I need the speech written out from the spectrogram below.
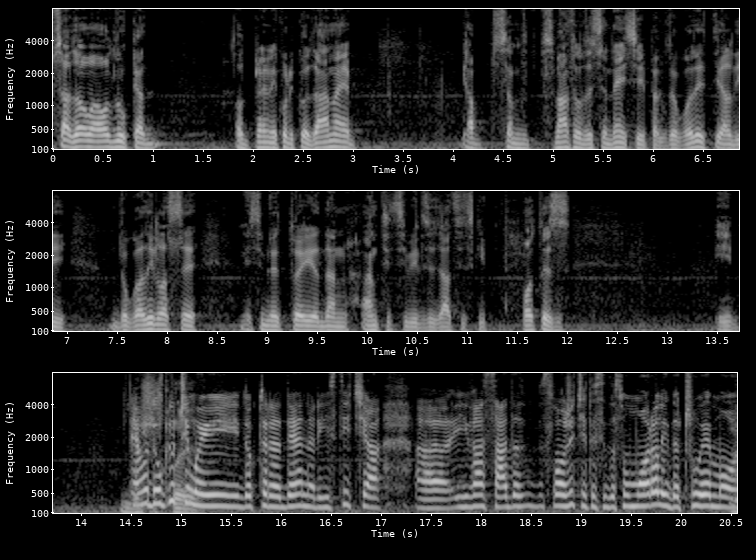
sad ova odluka od pre nekoliko dana je ja sam smatrao da se neće ipak dogoditi, ali dogodila se. Mislim da je to jedan anticivilizacijski potez i Evo da uključimo je... i doktora Dejana Ristića i vas sada. Složit ćete se da smo morali da čujemo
